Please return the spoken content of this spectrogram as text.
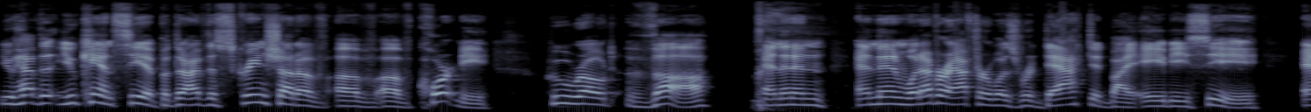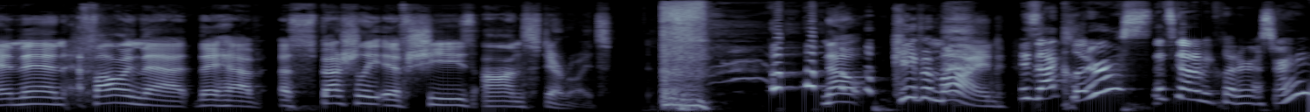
you have the you can't see it, but there, I have the screenshot of of of Courtney who wrote the and then and then whatever after was redacted by ABC. And then following that, they have especially if she's on steroids. now, keep in mind, Is that clitoris? That's got to be clitoris, right?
